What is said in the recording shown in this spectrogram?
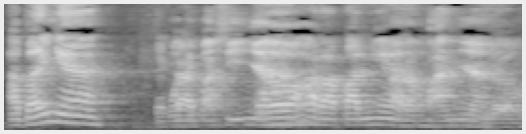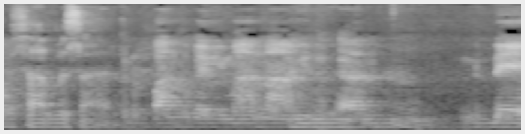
apanya? Motivasinya. Oh harapannya. Harapannya Iya, dong. Besar besar. Ke depan tuh kayak gimana gitu Hmm. kan. Gede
